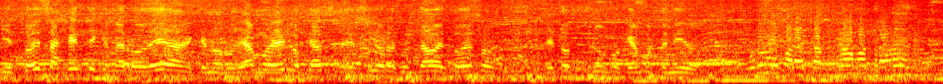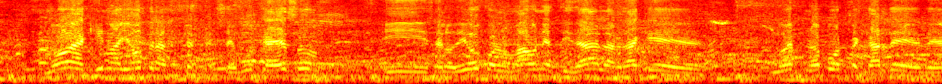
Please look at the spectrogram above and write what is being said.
y toda esa gente que me rodea, que nos rodeamos es lo que ha sido resultado de todos esos estos triunfos que hemos tenido. ¿Grupo para campeón otra vez? No, aquí no hay otra, se busca eso y se lo digo con lo más honestidad, la verdad que no es, no es por pecar de, de,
